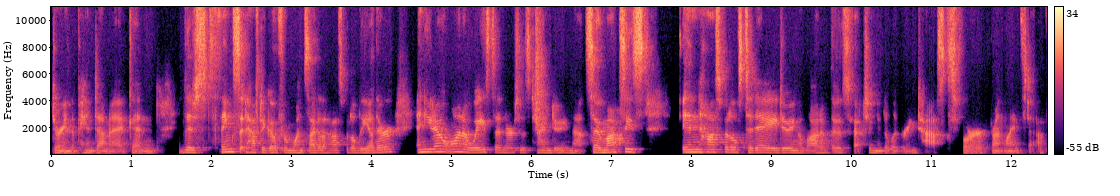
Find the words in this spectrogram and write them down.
during the pandemic. And there's things that have to go from one side of the hospital to the other and you don't want to waste a nurse's time doing that. So moxi's in hospitals today doing a lot of those fetching and delivering tasks for frontline staff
